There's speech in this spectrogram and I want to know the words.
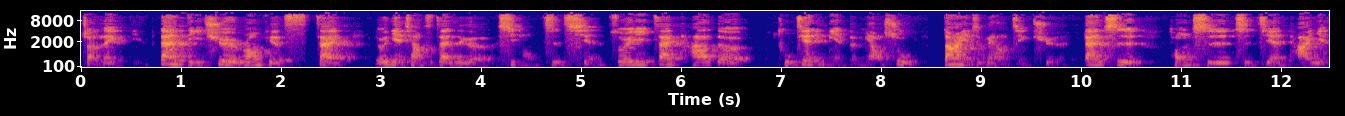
转捩点，但的确 Ron Fierce 在有一点像是在这个系统之前，所以在他的图鉴里面的描述当然也是非常精确的，但是同时之间他也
